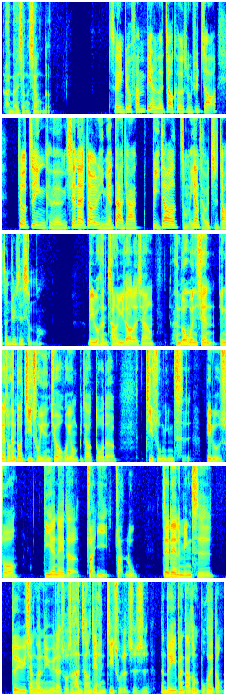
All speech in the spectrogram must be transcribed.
很难想象的。所以你就翻遍了教科书去找。究竟可能现代教育里面，大家比较怎么样才会知道真菌是什么？例如很常遇到的，像很多文献，应该说很多基础研究会用比较多的技术名词，譬如说 DNA 的转译转录这类的名词，对于相关领域来说是很常见、很基础的知识，但对于一般大众不会懂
